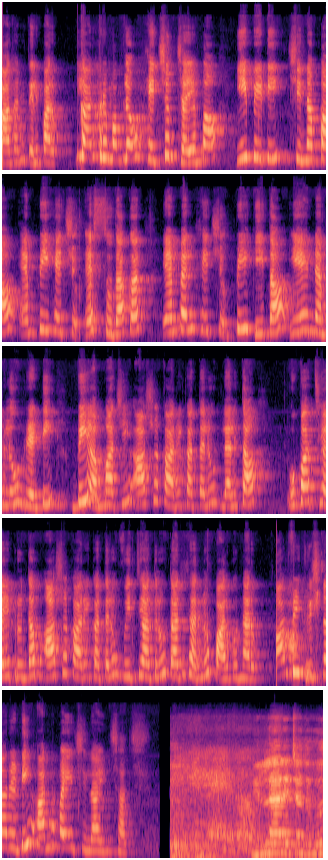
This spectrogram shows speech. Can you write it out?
కాదని తెలిపారు. ఈ కార్యక్రమంలో హెచ్ఎం Jayamma EPT Chinnappa MPH S Sudhakar MLH P Geetha ఏఎన్ఎంలు రెడ్డి బి అమ్మాజీ ఆశా కార్యకర్తలు లలిత ఉపాధ్యాయ బృందం ఆశా కార్యకర్తలు విద్యార్థులు తదితరులు పాల్గొన్నారు. ఆర్పి కృష్ణారెడ్డి అన్నమయ్య జిల్లా ఇన్ఛార్జ్. ఇల్లాలి చదువు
